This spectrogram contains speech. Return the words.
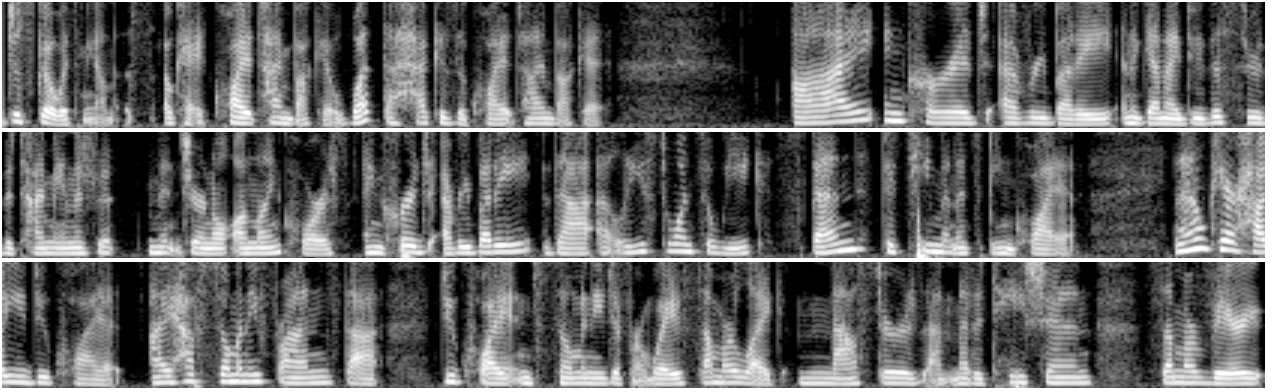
just go with me on this. Okay, quiet time bucket. What the heck is a quiet time bucket? I encourage everybody, and again, I do this through the Time Management Journal online course. I encourage everybody that at least once a week, spend 15 minutes being quiet. And I don't care how you do quiet. I have so many friends that do quiet in so many different ways. Some are like masters at meditation, some are very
